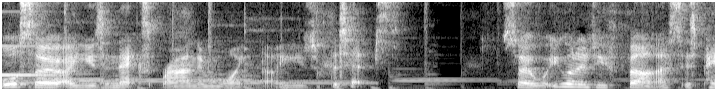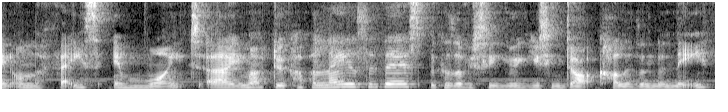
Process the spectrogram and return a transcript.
Also, I use a NEX brand in white that I use with the tips. So what you want to do first is paint on the face in white. Uh, you might have to do a couple layers of this because obviously you're using dark colours underneath.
